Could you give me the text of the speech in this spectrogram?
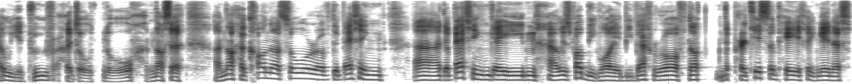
how you'd prove it, I don't know. I'm not a I'm not a connoisseur of the betting uh, the betting game. That was probably why I'd be better off not participating in it,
